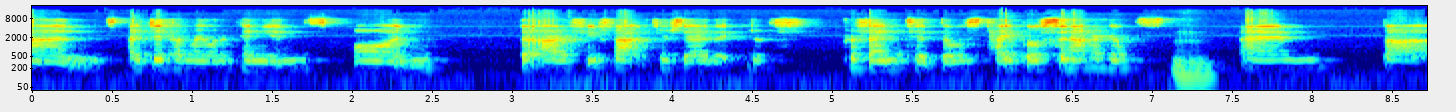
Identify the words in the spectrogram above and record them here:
and I do have my own opinions on. There are a few factors there that could have prevented those type of scenarios. Mhm. Um, but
